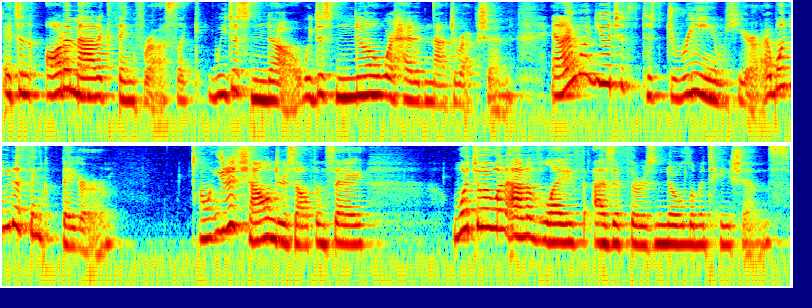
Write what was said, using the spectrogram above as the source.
it's an automatic thing for us. Like we just know, we just know we're headed in that direction. And I want you to, to dream here. I want you to think bigger. I want you to challenge yourself and say, what do I want out of life as if there's no limitations?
